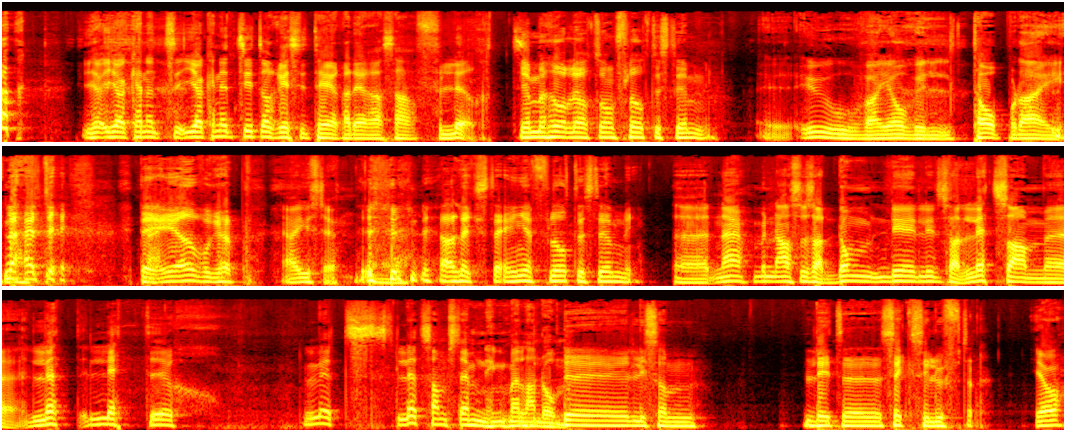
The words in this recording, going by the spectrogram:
jag, jag, kan inte. jag kan inte sitta och recitera deras här flört. Ja, men hur låter en flörtig stämning? Uh, oh, vad jag vill ta på dig. Nej, det, det är övergrepp. Ja, just det. Eh, Alex, det är ingen flörtig stämning. Eh, nej, men alltså så här, de, det är lite så här lättsam, uh, lätt, lätt, uh, lätt, lättsam stämning mellan dem. Det är liksom lite sex i luften. Ja.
